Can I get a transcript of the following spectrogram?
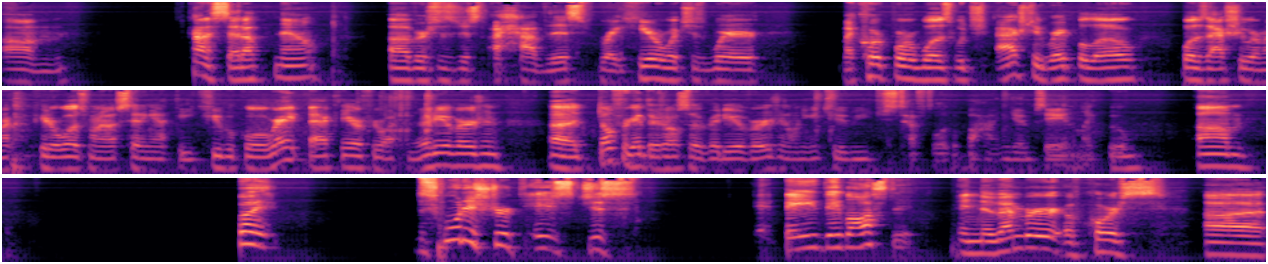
um, kind of setup now uh, versus just I have this right here, which is where my corkboard was, which actually right below was actually where my computer was when I was sitting at the cubicle right back there if you're watching the video version. Uh, don't forget there's also a video version on YouTube. You just have to look behind Jimsy and like boom. Um, but the school district is just they they lost it in November. Of course, uh,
